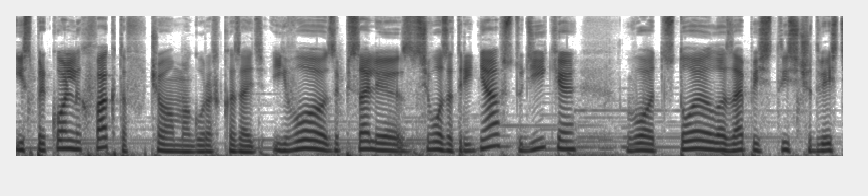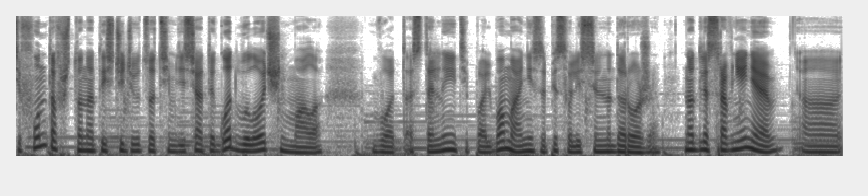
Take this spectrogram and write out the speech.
Из прикольных фактов, что вам могу рассказать, его записали всего за три дня в студийке, вот, стоила запись 1200 фунтов, что на 1970 год было очень мало. Вот, остальные типа альбомы, они записывались сильно дороже. Но для сравнения, э,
